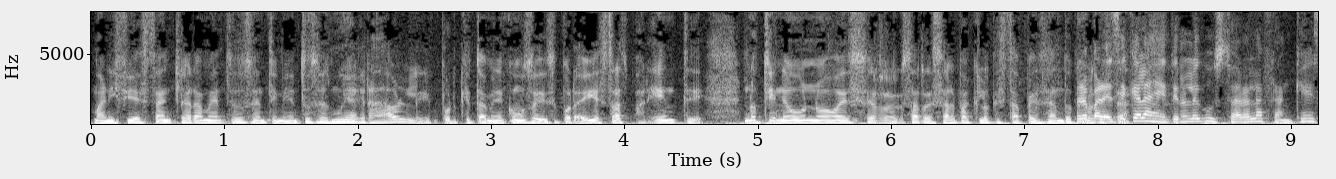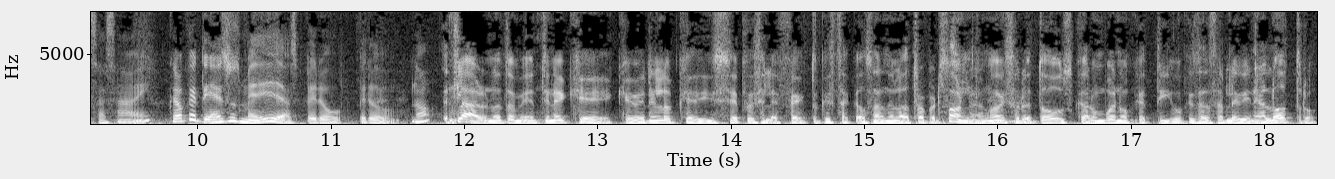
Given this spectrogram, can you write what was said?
manifiestan claramente sus sentimientos es muy agradable, porque también, como se dice por ahí, es transparente, no tiene uno ese, esa resalva que lo que está pensando pero parece que a la gente no le gustara la franqueza, ¿sabe? Creo que tiene sus medidas, pero, pero ¿no? Claro, no también tiene que, ver en lo que dice, pues el efecto que está causando en la otra persona, ¿no? Y sobre todo buscar un buen objetivo que es hacerle bien al otro,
